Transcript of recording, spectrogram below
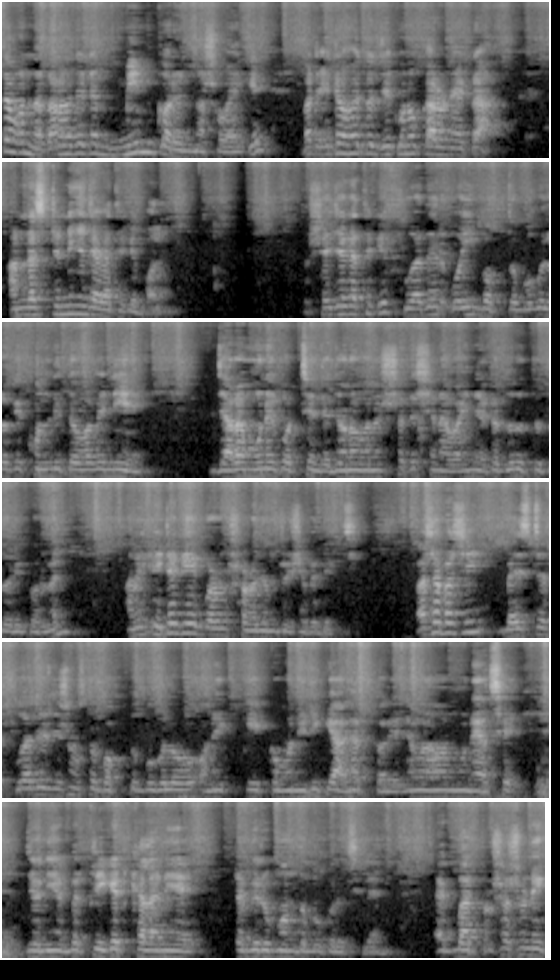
তেমন না। তারা হয়তো এটা মিন করেন না সবাইকে বাট এটা হয়তো যে কোনো কারণে একটা আন্ডারস্ট্যান্ডিংয়ের জায়গা থেকে বলেন। সেই জায়গা থেকে ফুয়াদের ওই বক্তব্যগুলোকে খণ্ডিতভাবে নিয়ে যারা মনে করছেন যে জনগণের সাথে সেনাবাহিনীর একটা দূরত্ব তৈরি করবেন, আমি এটাকে একবার ষড়যন্ত্র হিসেবে দেখছি। পাশাপাশি ব্যারিস্টার ফুয়াদের যে সমস্ত বক্তব্যগুলো অনেককে কমিউনিটিকে আঘাত করে, যেমন আমার মনে আছে যে উনি একবার ক্রিকেট খেলা নিয়ে একটা বিরূপ মন্তব্য করেছিলেন। একবার প্রশাসনিক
